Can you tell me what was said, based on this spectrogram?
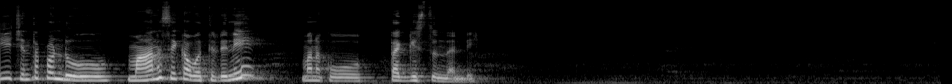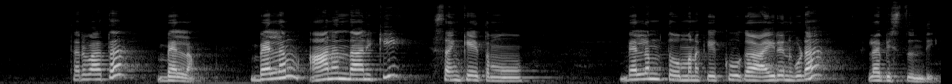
ఈ చింతపండు మానసిక ఒత్తిడిని మనకు తగ్గిస్తుందండి. తర్వాత బెల్లం. బెల్లం ఆనందానికి సంకేతము. బెల్లంతో మనకు ఎక్కువగా ఐరన్ కూడా లభిస్తుంది.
